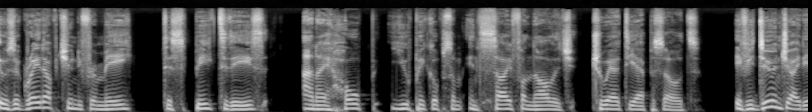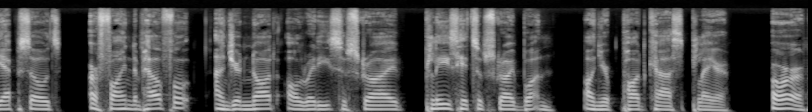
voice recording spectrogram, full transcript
It was a great opportunity for me to speak to these, and I hope you pick up some insightful knowledge throughout the episodes. If you do enjoy the episodes or find them helpful and you're not already subscribed, please hit subscribe button on your podcast player or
